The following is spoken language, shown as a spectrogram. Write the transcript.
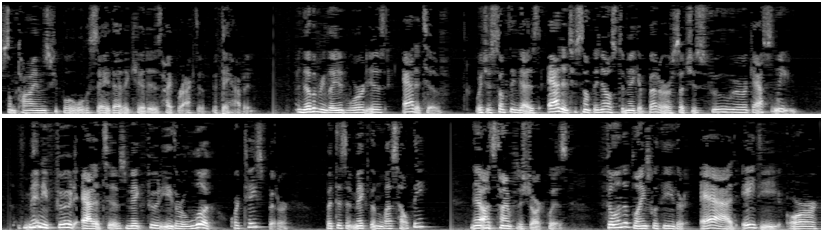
sometimes people will say that a kid is hyperactive if they have it. Another related word is additive, which is something that is added to something else to make it better, such as food or gasoline. Many food additives make food either look or taste better, but does it make them less healthy? Now it's time for the short quiz. Fill in the blanks with either add, AD, or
